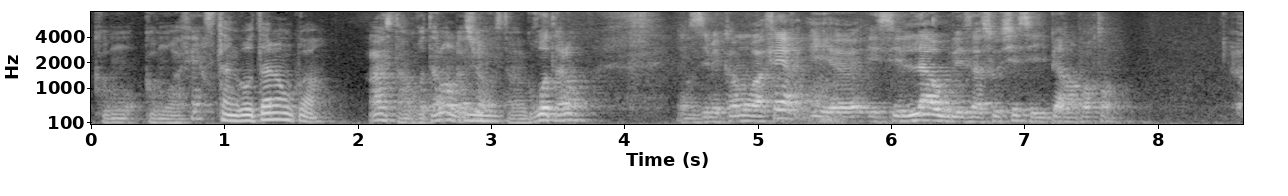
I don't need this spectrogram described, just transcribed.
comment, comment on va faire? C'est un gros talent, quoi. Ah, c'était un gros talent, bien sûr. Mm. C'était un gros talent. On se dit, mais comment on va faire? Et, euh, et c'est là où les associés, c'est hyper important.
